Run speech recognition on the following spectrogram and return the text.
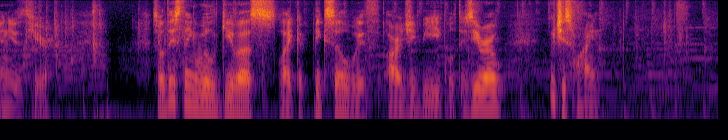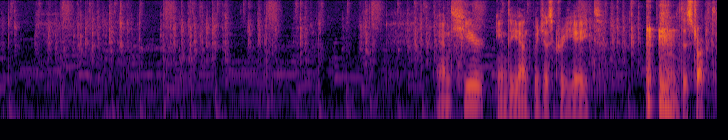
and use it here. So this thing will give us like a pixel with RGB equal to zero, which is fine. And here in the end, we just create the struct.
